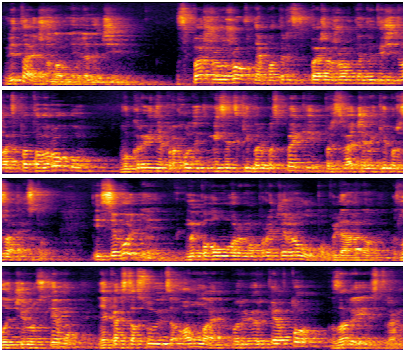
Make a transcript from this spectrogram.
Вітаю, шановні глядачі! З 1 жовтня по 31 жовтня 2025 року в Україні проходить місяць кібербезпеки, присвячений кіберзахисту. І сьогодні ми поговоримо про чергову популярну злочинну схему, яка стосується онлайн-перевірки авто за реєстрами.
